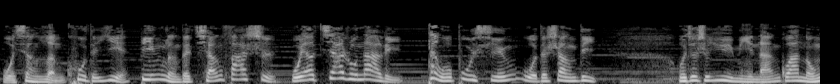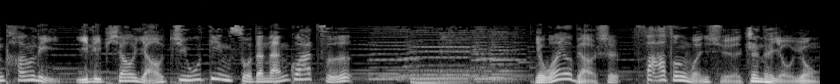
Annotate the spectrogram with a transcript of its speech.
我向冷酷的夜、冰冷的墙发誓，我要加入那里。但我不行，我的上帝，我就是玉米南瓜浓汤里一粒飘摇、居无定所的南瓜籽。有网友表示，发疯文学真的有用，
